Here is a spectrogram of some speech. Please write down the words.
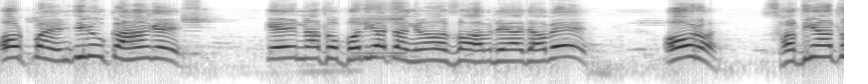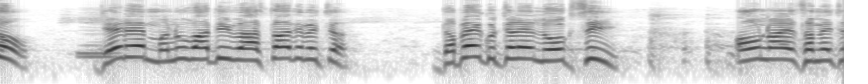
ਔਰ ਭੈਣ ਜੀ ਨੂੰ ਕਹਾਂਗੇ ਕਿ ਇਹਨਾਂ ਤੋਂ ਵਧੀਆ ਢੰਗ ਨਾਲ ਹਿਸਾਬ ਲਿਆ ਜਾਵੇ ਔਰ ਸਦੀਆਂ ਤੋਂ ਜਿਹੜੇ ਮਨੂਵਾਦੀ ਵਿਵਸਥਾ ਦੇ ਵਿੱਚ ਦਬੇ ਗੁੱਜੜੇ ਲੋਕ ਸੀ, ਆਉਣ ਵਾਲੇ ਸਮੇਂ 'ਚ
